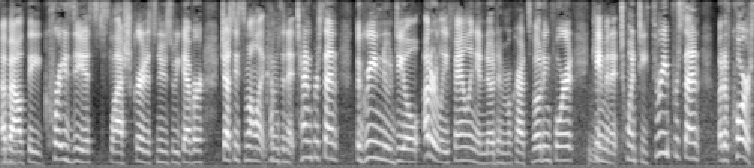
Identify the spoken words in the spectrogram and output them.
about the craziest slash greatest news week ever. Jussie Smollett comes in at ten percent. The Green New Deal utterly failing and no Democrats voting for it came in at twenty three percent. But of course,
